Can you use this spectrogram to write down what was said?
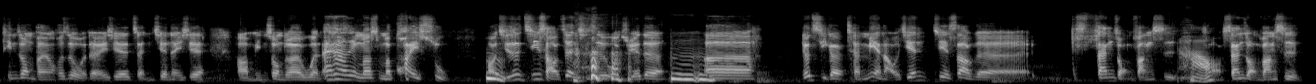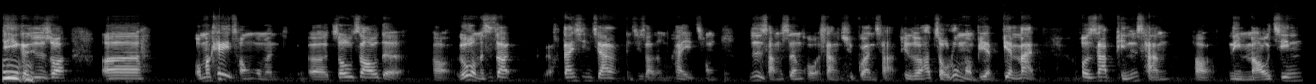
听众朋友或者我的一些诊间的一些啊民众都在问，哎，那有没有什么快速？哦，其实肌少症其实我觉得，嗯呃，有几个层面啊。我今天介绍个三种方式。好，三种方式。第一个就是说，呃，我们可以从我们呃周遭的哦，如果我们是在担心家人肌少的，我们可以从日常生活上去观察，譬如说他走路某变变慢，或者是他平常好拧毛巾。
